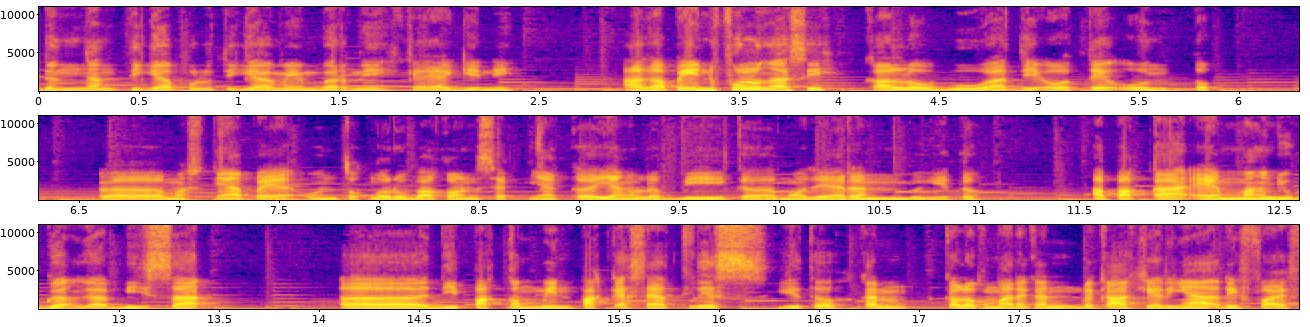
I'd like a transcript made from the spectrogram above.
dengan 33 member nih kayak gini, agak painful nggak sih kalau buat JOT untuk eh, maksudnya apa ya? Untuk ngerubah konsepnya ke yang lebih ke modern begitu. Apakah emang juga nggak bisa eh, dipakemin pakai setlist gitu? Kan kalau kemarin kan mereka akhirnya revive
